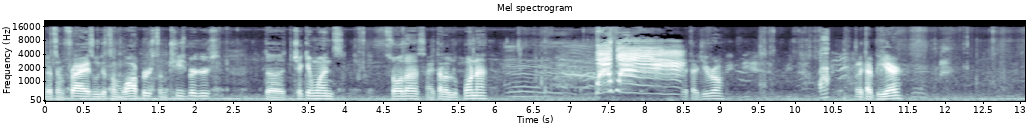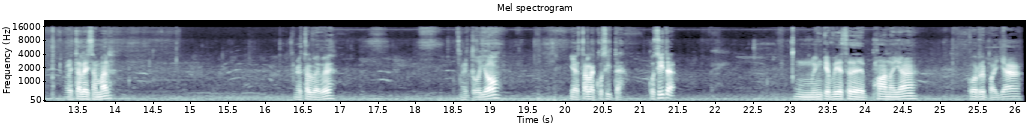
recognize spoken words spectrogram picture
We got some fries, we got some Whoppers, some cheeseburgers, the chicken ones, sodas, ahí está la Lupona. Ahí está el Giro. Ahí está el Pierre. Ahí está la Isamar. Ahí está el bebé. Ahí estoy yo. Y ahí está la cosita. Cosita. Ven que belleza de pan allá. Corre para allá.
